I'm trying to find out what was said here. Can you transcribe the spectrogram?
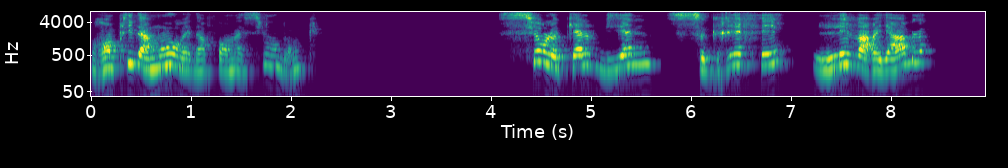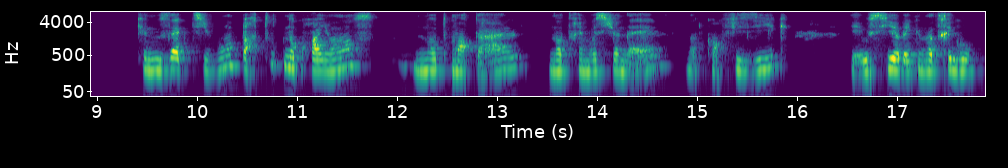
rempli d'amour et d'information donc, sur lequel viennent se greffer les variables que nous activons par toutes nos croyances, notre mental, notre émotionnel, notre corps physique et aussi avec notre ego.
